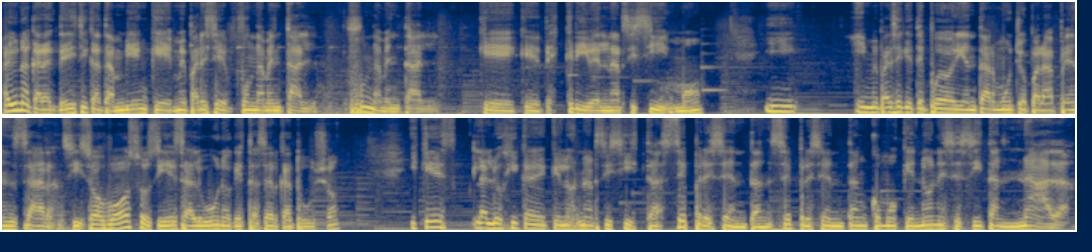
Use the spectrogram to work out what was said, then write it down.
Hay una característica también que me parece fundamental, fundamental, que, describe el narcisismo y, y, me parece que te puede orientar mucho para pensar si sos vos o si es alguno que está cerca tuyo. Y que es la lógica de que los narcisistas se presentan, se presentan como que no necesitan nada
